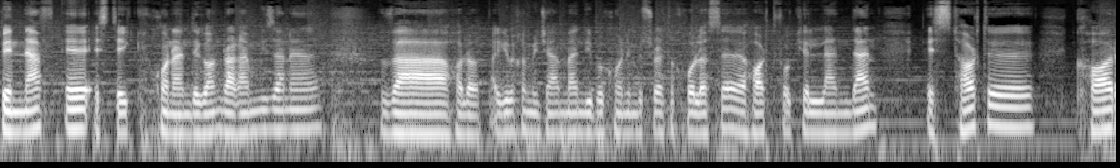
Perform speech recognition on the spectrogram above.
به نفع استیک کنندگان رقم می‌زنه و حالا اگه بخوایم جمع بندی بکنیم به صورت خلاصه هارت فوک لندن استارت کار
